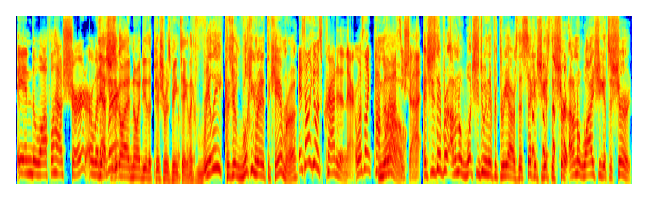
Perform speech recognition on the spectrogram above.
in the Waffle House shirt or whatever. Yeah, she's like, oh, I had no idea the picture was being taken. Like, really? Because you're looking right at the camera. it's not like it was crowded in there. It wasn't like paparazzi No. shot. And she's there for, I don't know what she's doing there for three hours. The second she gets the shirt, I don't know why she gets a shirt.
